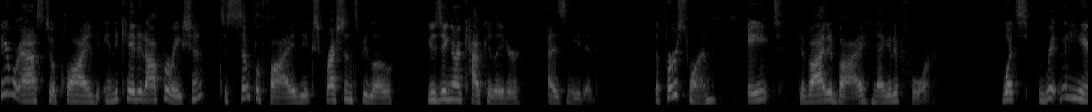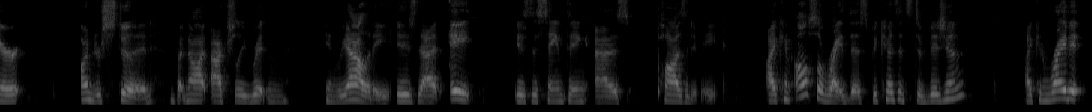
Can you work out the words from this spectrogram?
Here we're asked to apply the indicated operation to simplify the expressions below using our calculator as needed. The first one, 8 divided by negative 4. What's written here understood but not actually written in reality is that 8 is the same thing as positive 8. I can also write this because it's division. I can write it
